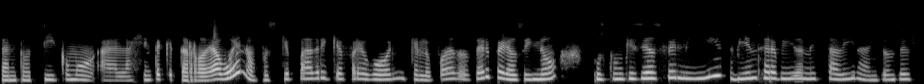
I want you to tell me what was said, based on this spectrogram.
tanto a ti como a la gente que te rodea, bueno, pues qué padre y qué fregón y que lo puedas hacer, pero si no, pues con que seas feliz, bien servido en esta vida. Entonces,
